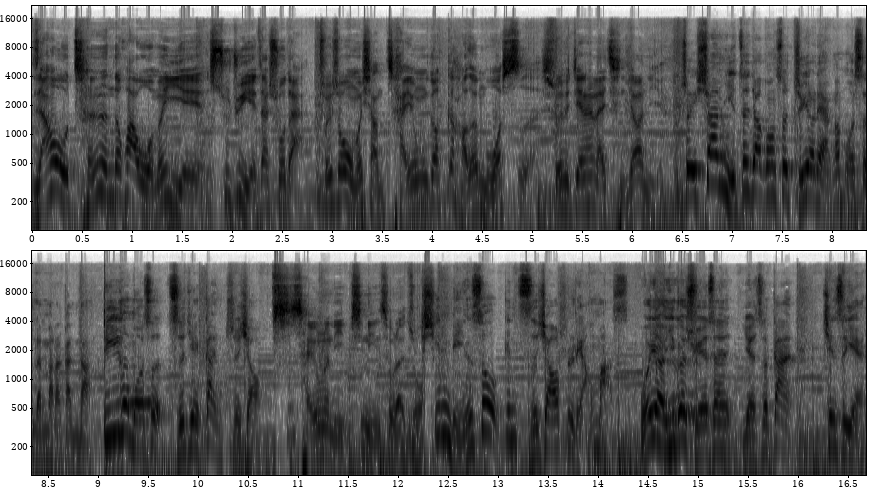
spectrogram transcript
然后成人的话，我们也数据也在缩短，所以说我们想采用一个更好的模式，所以说今天来请教你。所以像你这家公司只有两个模式能把它干大。第一个模式直接干直销，是采用了零新零售来做。新零售跟直销是两码事。我有一个学生也是干近视眼。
